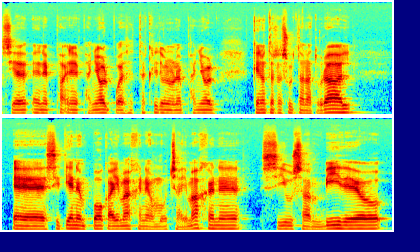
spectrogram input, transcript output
si es en, español, pues está escrito en un español que no te resulta natural, eh, si tienen pocas imágenes o muchas imágenes, si usan vídeo,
